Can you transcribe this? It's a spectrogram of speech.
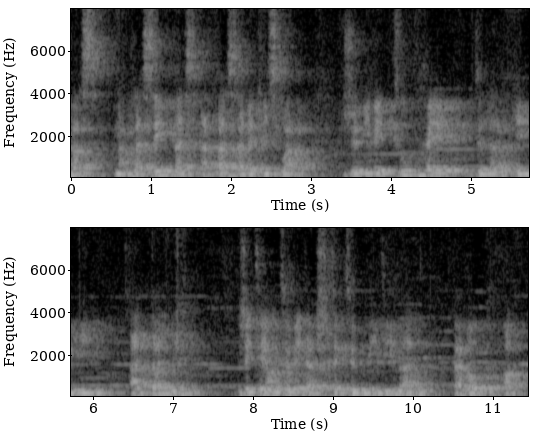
Face à face avec l'histoire. Je vivais tout près de la vieille ville à Tallinn. J'étais entouré d'architecture médiévale, baroque, art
